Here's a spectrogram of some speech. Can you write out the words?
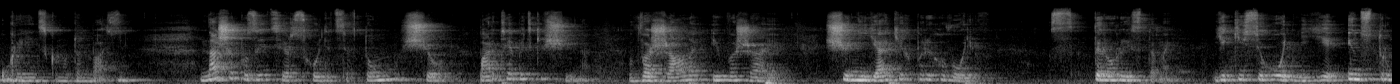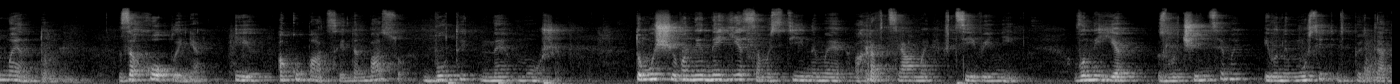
українському Донбасі. Наші позиції розходяться в тому, що партія Батьківщина вважала і вважає, що ніяких переговорів з терористами, які сьогодні є інструментом захоплення і окупації Донбасу, бути не може. Тому що вони не є самостійними гравцями в цій війні. Вони є злочинцями і вони мусять відповідати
